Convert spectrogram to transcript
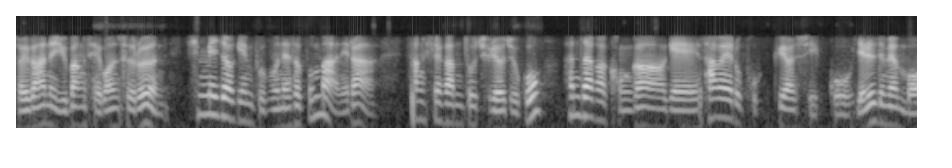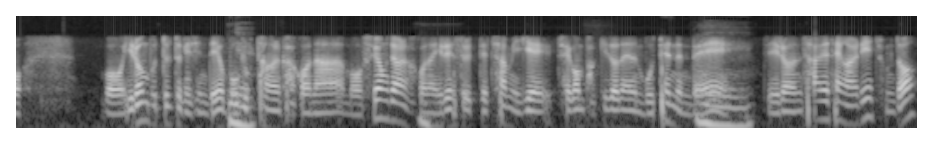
저희가 하는 유방 재건술은 심리적인 부분에서뿐만 아니라 상실감도 줄여주고 환자가 건강하게 사회로 복귀할 수 있고 예를 들면 뭐뭐 뭐 이런 분들도 계신데요. 네. 목욕탕을 가거나 뭐 수영장을 가거나 음. 이랬을 때 참 이게 재건 받기 전에는 못했는데 네. 이제 이런 사회생활이 좀 더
